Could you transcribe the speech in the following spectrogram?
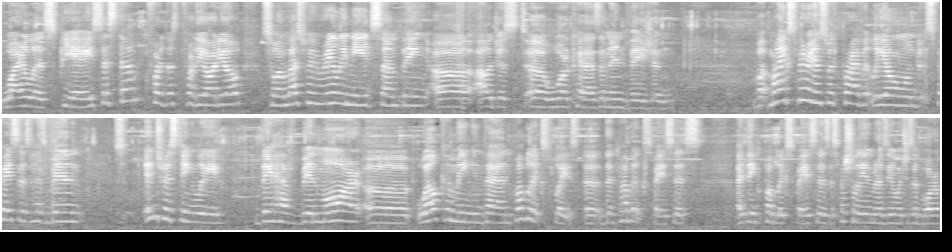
wireless PA system for the for the audio. So unless we really need something, uh, I'll just uh, work as an invasion but my experience with privately owned spaces has been, interestingly, they have been more uh, welcoming than public space uh, than public spaces. I think public spaces, especially in Brazil, which is a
